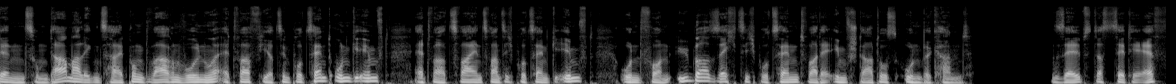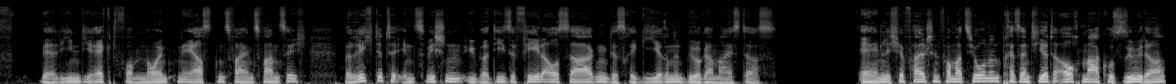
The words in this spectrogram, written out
denn zum damaligen Zeitpunkt waren wohl nur etwa 14 Prozent ungeimpft, etwa 22 Prozent geimpft und von über 60 Prozent war der Impfstatus unbekannt. Selbst das ZDF, Berlin direkt vom 9.01.22, berichtete inzwischen über diese Fehlaussagen des regierenden Bürgermeisters. Ähnliche Falschinformationen präsentierte auch Markus Söder,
